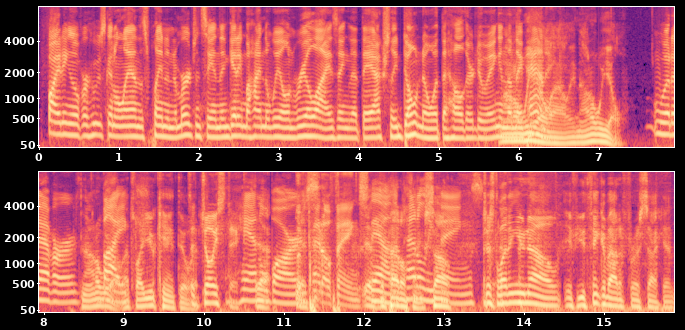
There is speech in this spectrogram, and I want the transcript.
fighting over who's going to land this plane in an emergency and then getting behind the wheel and realizing that they actually don't know what the hell they're doing and not then a they wheel, panic. Allie, not a wheel. Whatever. It's not a Bike, wheel. That's why you can't do it. It's a joystick. handlebars. Yeah. Pedal things. Yeah, Yeah, the pedal the thing. pedally So, things. just letting you know, if you think about it for a second,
